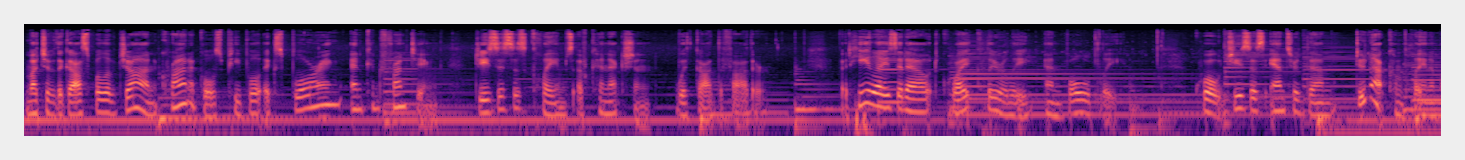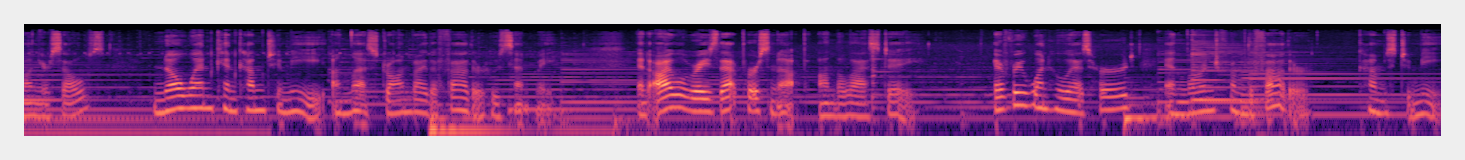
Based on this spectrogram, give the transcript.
Much of the Gospel of John chronicles people exploring and confronting Jesus' claims of connection with God the Father. But he lays it out quite clearly and boldly. Quote, Jesus answered them, Do not complain among yourselves. No one can come to me unless drawn by the Father who sent me. And I will raise that person up on the last day. Everyone who has heard and learned from the Father comes to me.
